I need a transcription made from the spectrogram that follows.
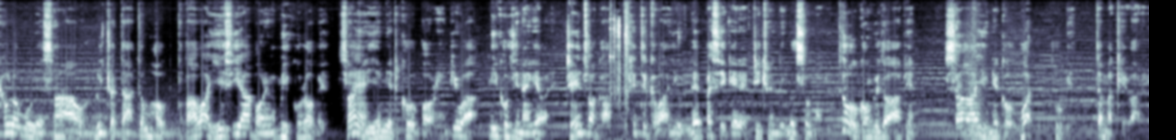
ထုတ်လုပ်မှုရဲ့စွမ်းအားကိုလူချွတ်တာသို့မဟုတ်တဘာဝရည်စည်းအားပေါ်တွင်မမီကိုတော့ပဲစွမ်းရည်အရင်းမြစ်တစ်ခုအပေါ်တွင်ပြည့်ဝမိခိုစေနိုင်ခဲ့ပါတယ်။ James Watt က ခေတ်သစ်ကဘာကြီးကိုလဲပတ်စေခဲ့တဲ့တီထွင်သူလို့ဆိုနိုင်သူ့ကိုဂုဏ်ပြုသောအဖြစ်စွမ်းအား unit ကို watt ဟုပြီးသတ်မှတ်ခဲ့ပါတယ်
